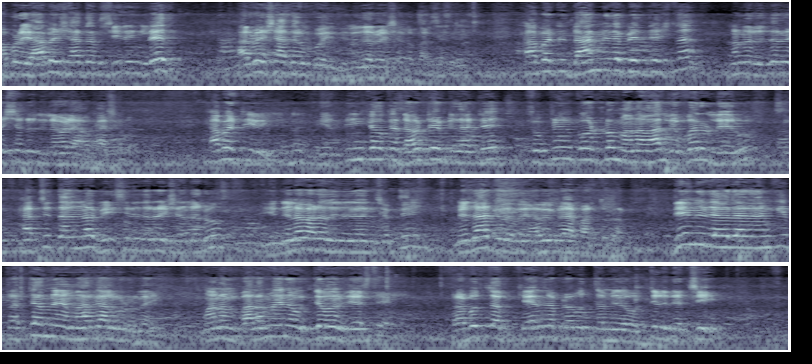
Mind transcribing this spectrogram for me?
అప్పుడు యాభై శాతం సీలింగ్ లేదు. అరవై శాతం పోయింది రిజర్వేషన్ల పర్సెంటేజ్ కాబట్టి దాని మీద బేస్ చేసినా మన రిజర్వేషన్లు నిలబడే అవకాశం ఉంది. కాబట్టి ఇంకొక డౌట్ ఏమిటిదంటే సుప్రీంకోర్టులో మన వాళ్ళు ఎవ్వరూ లేరు. ఖచ్చితంగా బీసీ రిజర్వేషన్లను నిలబడలేదు అని చెప్పి మెజార్టీ అభిప్రాయపడుతున్నారు. దీన్ని దేవదానానికి ప్రత్యామ్నాయ మార్గాలు కూడా ఉన్నాయి. మనం బలమైన ఉద్యమం చేస్తే ప్రభుత్వం కేంద్ర ప్రభుత్వం మీద ఒత్తిడి తెచ్చి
